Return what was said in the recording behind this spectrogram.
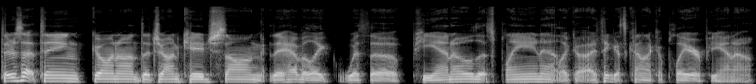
there's that thing going on. The John Cage song. They have it like with a piano that's playing it. Like a, I think it's kind of like a player piano,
